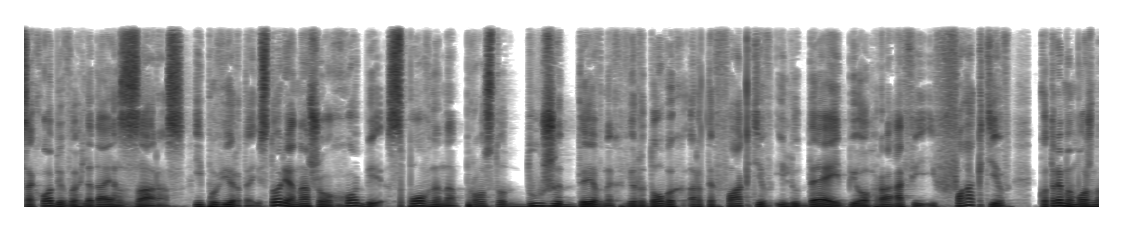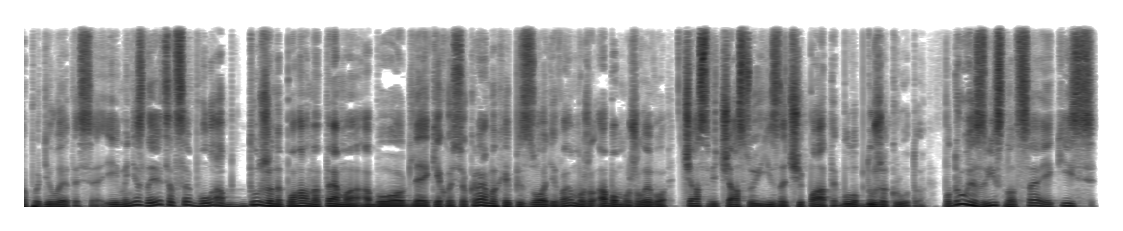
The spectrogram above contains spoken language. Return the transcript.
це хобі виглядає зараз. І повірте, історія нашого хобі сповнена просто дуже дивних вірдових артефактів і людей, біографій і фактів, котрими можна поділитися. І мені здається, це була б дуже непогана тема або для якихось окремих епізодів, або, можливо, час від часу її зачіпати. Було б дуже круто. По-друге, звісно, це якісь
